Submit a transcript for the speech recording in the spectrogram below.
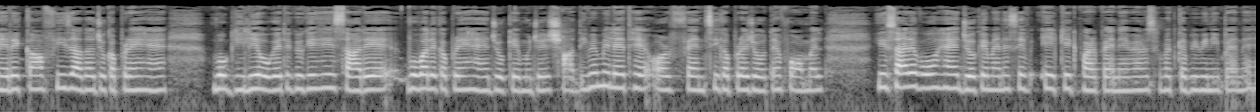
मेरे काफ़ी ज़्यादा जो कपड़े हैं, वो गीले हो गए थे क्योंकि ये सारे वो वाले कपड़े हैं जो कि मुझे शादी में मिले थे और फैंसी कपड़े जो होते हैं फॉर्मल ये सारे वो हैं जो कि मैंने सिर्फ़ एक एक बार पहने हुए हैं उसके बाद कभी भी नहीं पहने।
